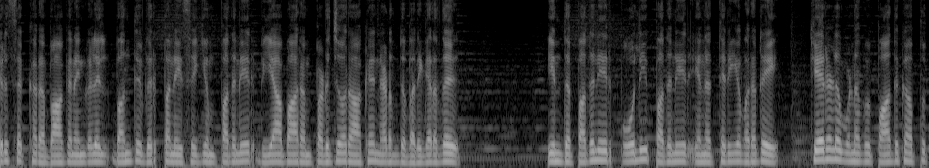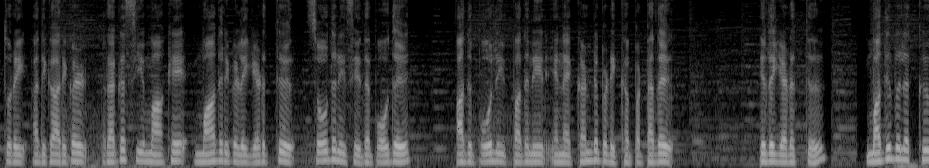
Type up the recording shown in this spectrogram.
இருசக்கர வாகனங்களில் வந்து விற்பனை செய்யும் பதநீர் வியாபாரம் படுஜோராக நடந்து வருகிறது. இந்த பதநீர் போலி பதநீர் என தெரியவரவே கேரள உணவு பாதுகாப்புத்துறை அதிகாரிகள் ரகசியமாக மாதிரிகளை எடுத்து சோதனை செய்தபோது அது போலி பதநீர் என கண்டுபிடிக்கப்பட்டது. இதையடுத்து மதுவிலக்கு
